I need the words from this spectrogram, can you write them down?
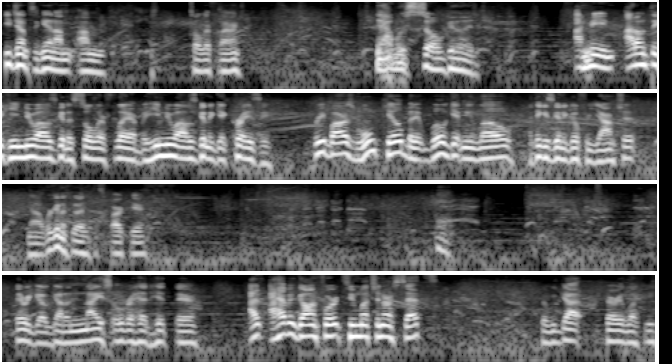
He jumps again, I'm, I'm solar flaring. That was so good. I mean, I don't think he knew I was going to solar flare, but he knew I was going to get crazy. Three bars won't kill, but it will get me low. I think he's going to go for Yamcha. No, we're going to go ahead and spark here. There we go. Got a nice overhead hit there. I, I haven't gone for it too much in our sets. So we got very lucky.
